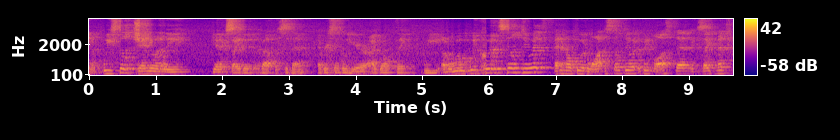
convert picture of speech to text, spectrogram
you know, we still genuinely get excited about this event every single year. I don't think we, I mean, we, we could still do it. I don't know if we would want to still do it if we lost that excitement.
